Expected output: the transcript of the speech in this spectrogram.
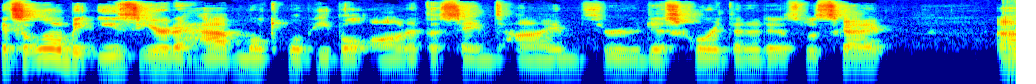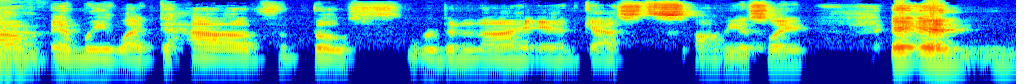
it's a little bit easier to have multiple people on at the same time through Discord than it is with Skype. Um, And we like to have both Ruben and I and guests, obviously. And, and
